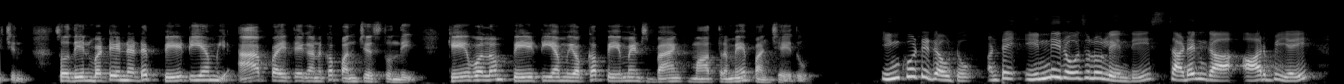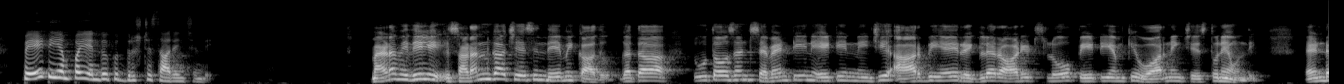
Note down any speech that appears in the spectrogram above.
ఇచ్చింది. సో దీన్ని బట్టి ఏంటంటే పేటిఎం యాప్ అయితే గనక పనిచేస్తుంది. కేవలం పేటిఎం యొక్క పేమెంట్స్ బ్యాంక్ మాత్రమే పనిచేయదు. ఇంకోటి డౌట్ అంటే ఇన్ని రోజులు లేనిది సడన్గా ఆర్బీఐ పేటీఎంపై ఎందుకు దృష్టి సారించింది? మేడం ఇది సడన్గా చేసింది ఏమీ కాదు. గత టూ థౌజండ్ సెవెంటీన్ ఎయిటీన్ నుంచి ఆర్బీఐ రెగ్యులర్ ఆడిట్స్లో పేటిఎం కి వార్నింగ్ చేస్తూనే ఉంది. And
